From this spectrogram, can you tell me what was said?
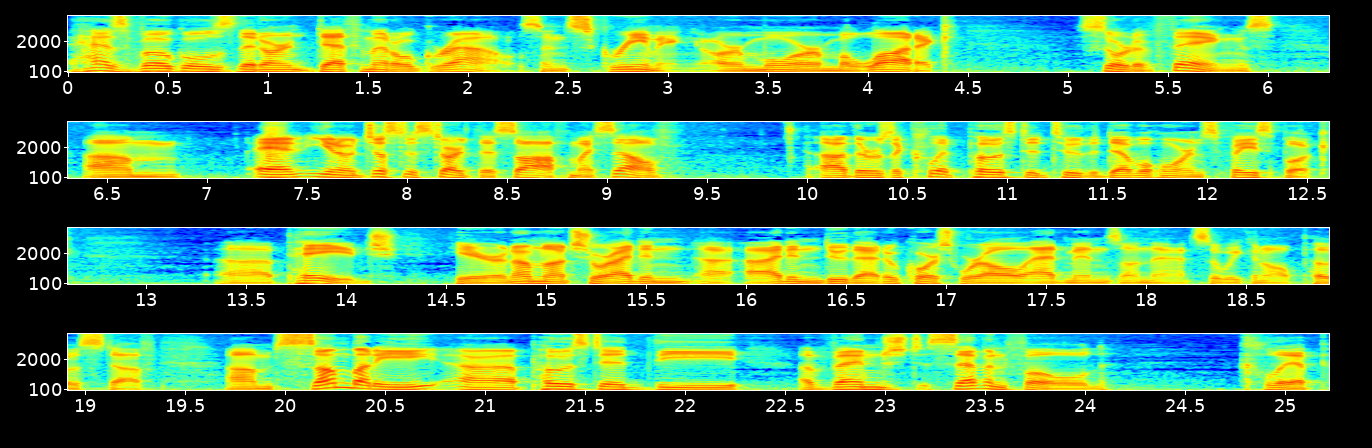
has vocals that aren't death metal growls and screaming or more melodic sort of things. Um, and, you know, just to start this off myself, uh, there was a clip posted to the Devil Horns Facebook uh, page here, and I'm not sure. I didn't. Uh, I didn't do that. Of course, we're all admins on that, so we can all post stuff. Um, somebody uh, posted the Avenged Sevenfold clip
